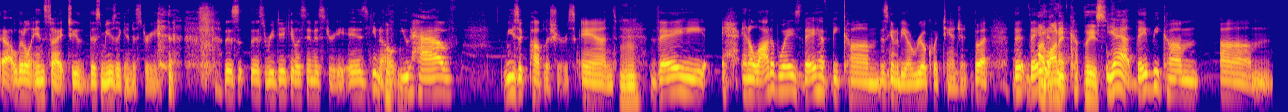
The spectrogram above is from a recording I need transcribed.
a little insight to this music industry this this ridiculous industry is you know you have music publishers and they in a lot of ways they have become this is going to be a real quick tangent but they, they I have want it, become- please. yeah they've become um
